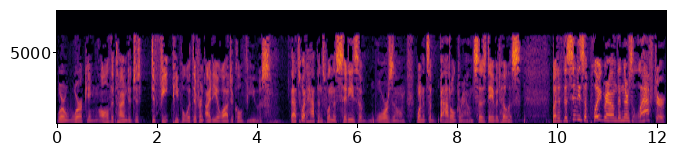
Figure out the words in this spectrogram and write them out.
we're working all the time to just defeat people with different ideological views. That's what happens when the city's a war zone, when it's a battleground, says David Hillis. But if the city's a playground, then there's laughter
